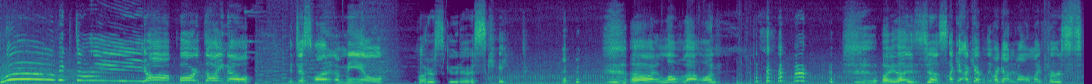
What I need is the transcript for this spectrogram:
Woo! Victory! Oh, poor Dino! It just wanted a meal. Motor scooter escape. oh, I love that one. oh, yeah, that is just... I can't, I can't believe I got it all in my first...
